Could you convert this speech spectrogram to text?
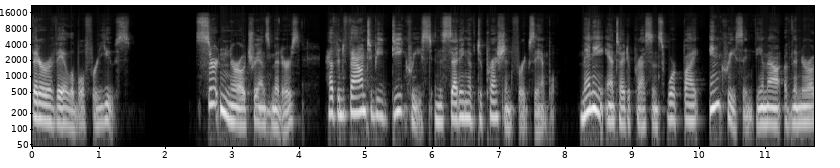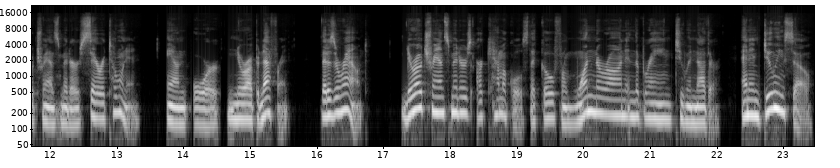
that are available for use. Certain neurotransmitters have been found to be decreased in the setting of depression, for example. Many antidepressants work by increasing the amount of the neurotransmitter serotonin and or norepinephrine that is around. Neurotransmitters are chemicals that go from one neuron in the brain to another, and in doing so,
